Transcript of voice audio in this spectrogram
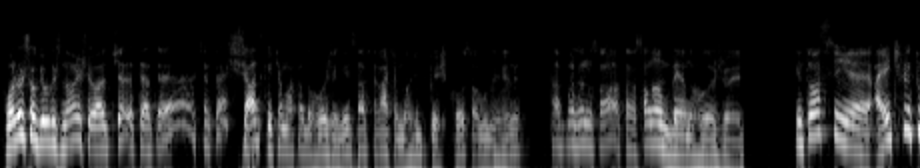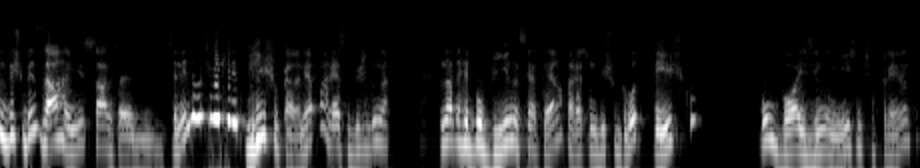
Quando eu joguei o original, eu tinha até, até, tinha até achado que ele tinha matado o Rojo ali, sabe? Sei lá, tinha mordido o pescoço, algo do gênero. Tava fazendo só, tava só lambendo o Rojo ele. Então, assim, é, a gente enfrenta um bicho bizarro ali, sabe? Você nem de onde vem aquele bicho, cara, nem aparece. O bicho do, na, do nada rebobina assim a tela, parece um bicho grotesco. Um boyzinho ali, a gente enfrenta.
